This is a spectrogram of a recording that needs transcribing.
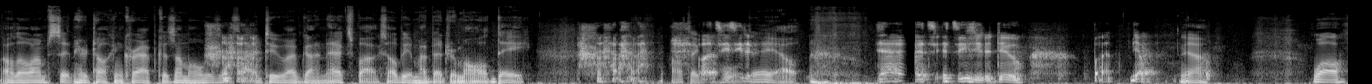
Although I'm sitting here talking crap because I'm always inside too. I've got an Xbox. I'll be in my bedroom all day. I'll take well, whole day to, out. yeah, it's it's easy to do, but yep. Yeah. Well,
